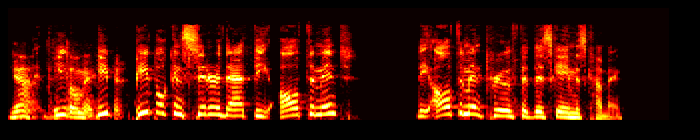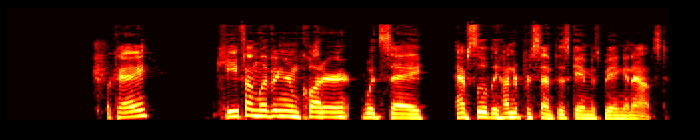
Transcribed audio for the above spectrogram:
Yeah, people, people consider that the ultimate the ultimate proof that this game is coming. Okay? Keith on Living Room Clutter would say absolutely 100% this game is being announced.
